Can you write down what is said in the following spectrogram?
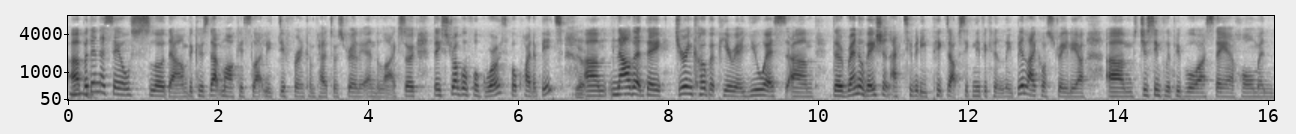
Uh, But then the sales slowed down because that market is slightly different compared to Australia and the like. So they struggled for growth for quite a bit. Yep. Um, now that they during COVID period, US um, the renovation activity picked up significantly, a bit like Australia. Um, just simply people are staying at home and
